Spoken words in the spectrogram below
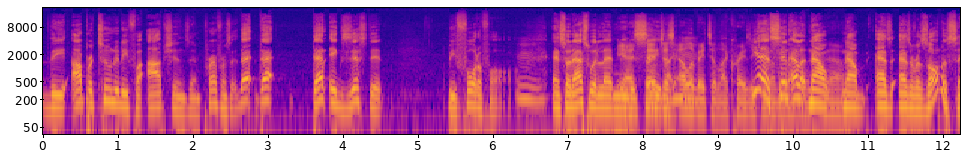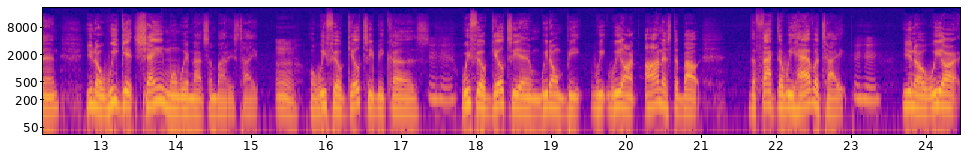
the opportunity for options and preferences that that that existed before the fall, Mm. and so that's what led me yeah, to sin say, just like, elevates it like crazy. yeah, sin. Ele- now, Yeah. now, as as a result of sin, you know, we get shame when we're not somebody's type, Mm. or we feel guilty because Mhm. we feel guilty and we don't be we, we aren't honest about the fact that we have a type Mhm. you know we aren't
